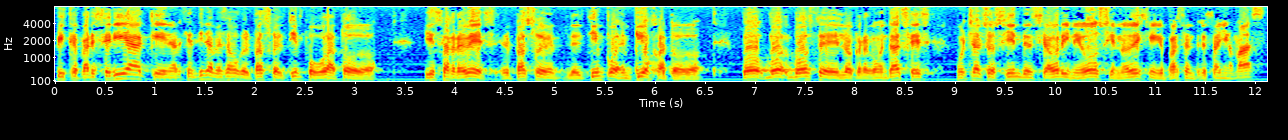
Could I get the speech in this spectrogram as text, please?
Viste, parecería que en Argentina pensamos que el paso del tiempo borra todo. Y es al revés, el paso del tiempo empioja todo. Vos, vos, eh, lo que recomendás es, muchachos, siéntense ahora y negocien, no dejen que pasen tres años más.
